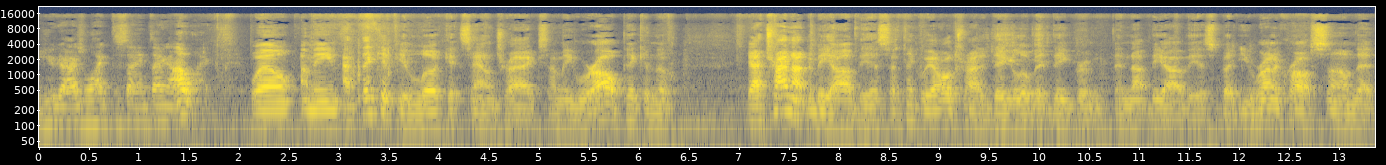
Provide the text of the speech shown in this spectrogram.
you guys like the same thing I like. Well, I mean, I think if you look at soundtracks, I mean, we're all picking the. Yeah, I try not to be obvious. I think we all try to dig a little bit deeper and, not be obvious. But you run across some that,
